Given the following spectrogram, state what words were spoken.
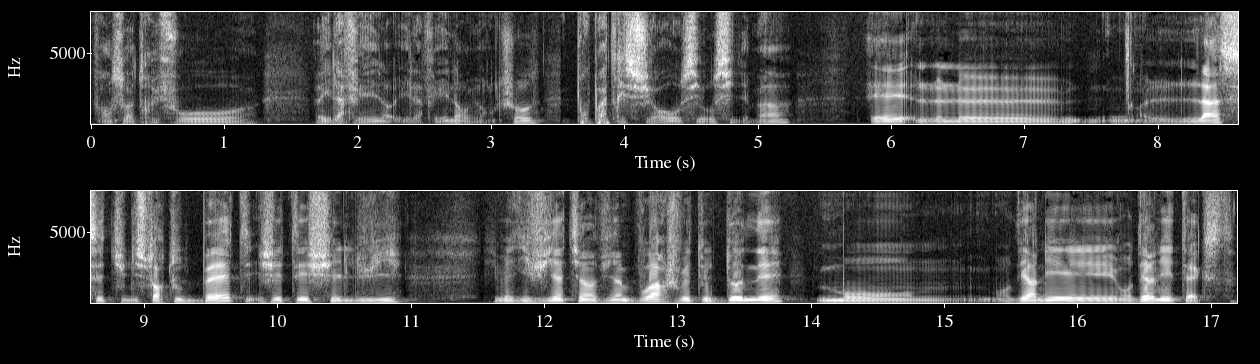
François Truffaut. il a fait, il a fait énormément de choses. Pour Patrice Chéreau aussi au cinéma. Et là, c'est une histoire toute bête. J'étais chez lui. Il m'a dit Viens, tiens, viens me voir, je vais te donner mon, dernier, mon dernier texte.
